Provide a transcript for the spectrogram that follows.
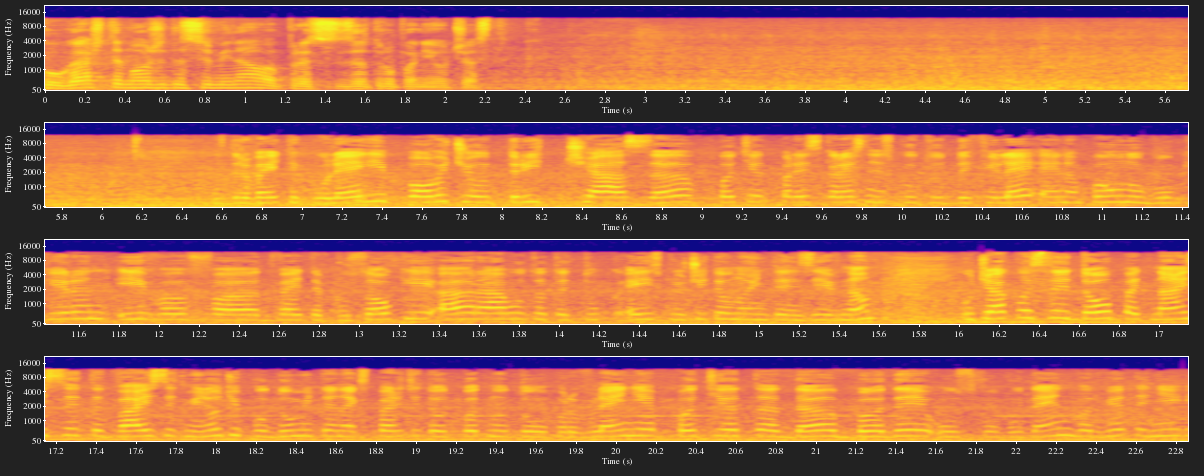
Кога ще може да се минава през затрупания участък? Здравейте, колеги! Повече от 3 часа пътят през Кресненското дефиле е напълно блокиран и в двете посоки, а работата тук е изключително интензивна. Очаква се до 15-20 минути по думите на експертите от пътното управление пътят да бъде освободен. Вървят едни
